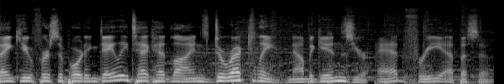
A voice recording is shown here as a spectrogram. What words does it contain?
Thank you for supporting Daily Tech Headlines directly. Now begins your ad free episode.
